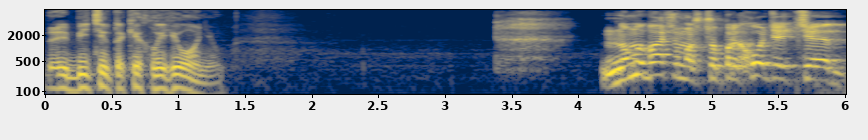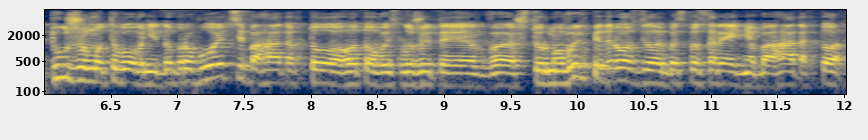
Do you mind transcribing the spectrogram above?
бійців таких легіонів? Ну, ми бачимо, що приходять е, дуже мотивовані добровольці. Багато хто готовий служити в штурмових підрозділах безпосередньо. Багато хто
